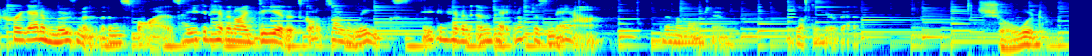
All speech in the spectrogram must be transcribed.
create a movement that inspires, how you can have an idea that's got its own legs, how you can have an impact not just now, but in the long term? I'd love to hear about it. Sure would.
